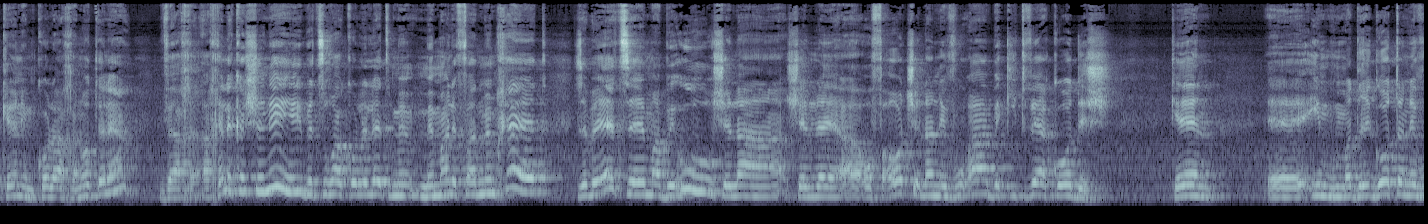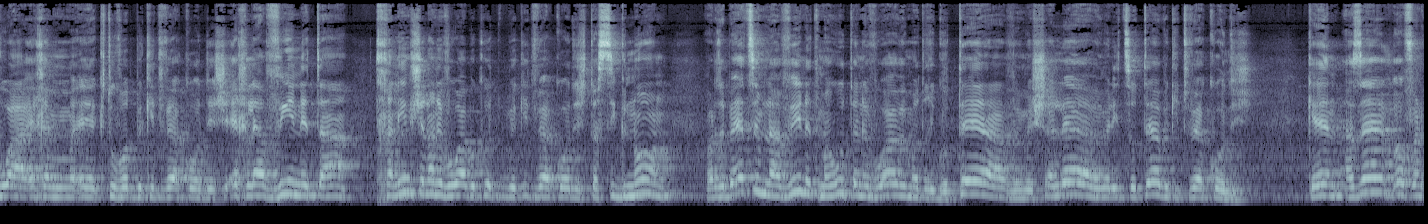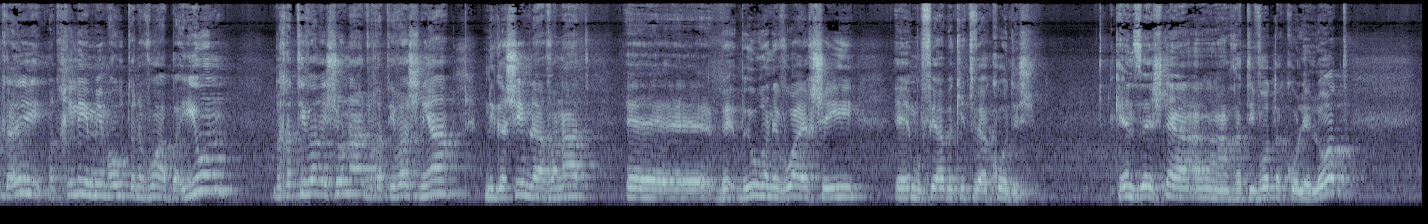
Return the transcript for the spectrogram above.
עם כל ההכנות אליה, והחלק השני בצורה כוללת מ"א עד מ"ח זה בעצם הביאור של, ה, של ההופעות של הנבואה בכתבי הקודש, כן, אה, עם מדרגות הנבואה, איך הן אה, כתובות בכתבי הקודש, איך להבין את התכנים של הנבואה בכתבי הקודש, את הסגנון, אבל זה בעצם להבין את מהות הנבואה ומדרגותיה ומשליה ומליצותיה בכתבי הקודש. כן, אז זה באופן כללי, מתחילים ממהות הנבואה בעיון, בחטיבה ראשונה ובחטיבה שנייה ניגשים להבנת אה, ביאור הנבואה איך שהיא אה, מופיעה בכתבי הקודש. כן, זה שני החטיבות הכוללות.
